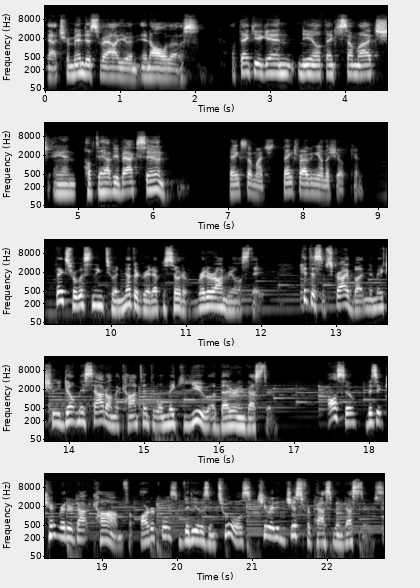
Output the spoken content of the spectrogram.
Yeah, tremendous value in, in all of those. Well, thank you again, Neal. Thank you so much and hope to have you back soon. Thanks so much. Thanks for having me on the show, Ken. Thanks for listening to another great episode of Ritter on Real Estate. Hit the subscribe button to make sure you don't miss out on the content that will make you a better investor. Also, visit kentritter.com for articles, videos, and tools curated just for passive investors.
